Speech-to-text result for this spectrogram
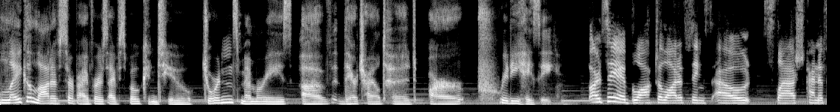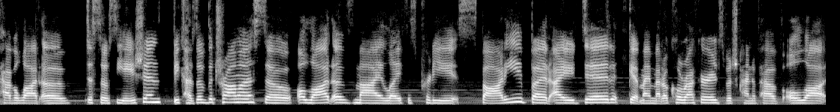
Like a lot of survivors I've spoken to, Jordyn's memories of their childhood are pretty hazy. I'd say I blocked a lot of things out, slash, kind of have a lot of dissociation because of the trauma. So a lot of my life is pretty spotty, but I did get my medical records, which kind of have a lot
